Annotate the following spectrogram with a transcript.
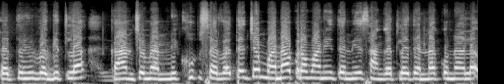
तर तुम्ही बघितलं का आमच्या मॅमनी खूप सर्व त्यांच्या मनाप्रमाणे त्यांनी सांगितलंय त्यांना कुणाला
